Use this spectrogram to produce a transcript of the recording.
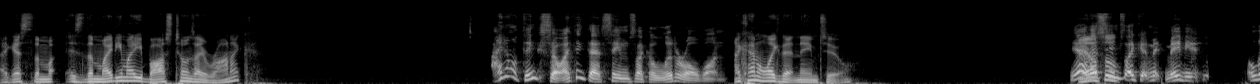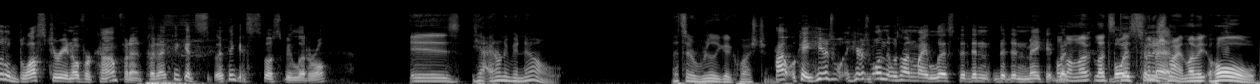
I guess the is the Mighty Mighty Bosstones ironic. I don't think so. I think that seems like a literal one. I kind of like that name too. Yeah, I that also- seems like it may- maybe a little blustery and overconfident, but I think it's I think it's supposed to be literal. Is yeah, I don't even know. That's a really good question. How, okay, here's here's one that was on my list that didn't that didn't make it. Hold on, let, let's let's finish Men. mine. Let me. Oh,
